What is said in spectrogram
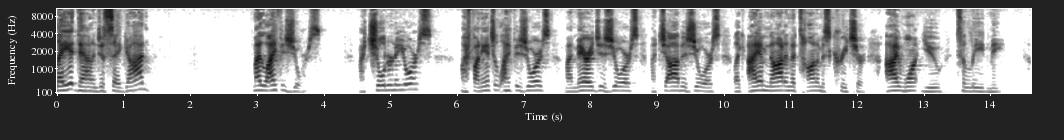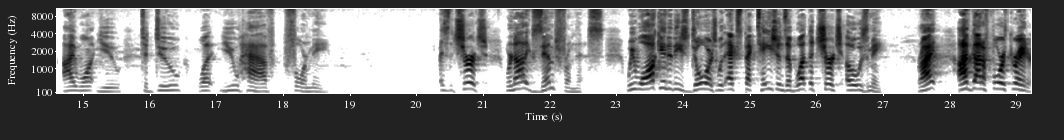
lay it down and just say, God, my life is yours. My children are yours. My financial life is yours. My marriage is yours. My job is yours. Like, I am not an autonomous creature. I want you to lead me. I want you to do what you have for me. As the church, we're not exempt from this. We walk into these doors with expectations of what the church owes me, right? I've got a fourth grader.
